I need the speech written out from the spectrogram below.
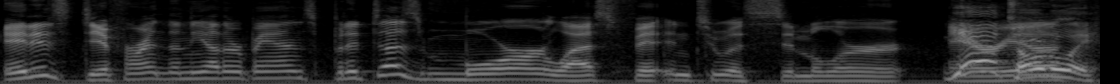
It is different than the other bands, but it does more or less fit into a similar Yeah, area. totally.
